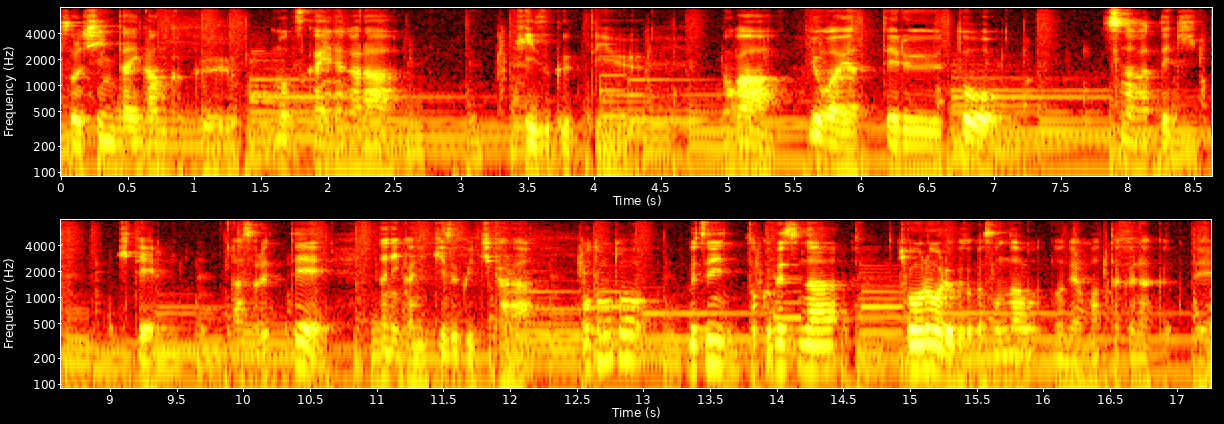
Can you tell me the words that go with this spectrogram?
その身体感覚も使いながら気づくっていうのがヨガやってるとつながってきてあそれって何かに気づく力。もともと別に特別な超能力とかそんなのでは全くなくって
